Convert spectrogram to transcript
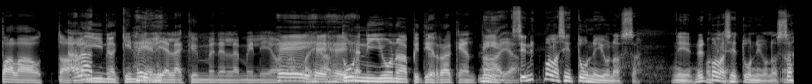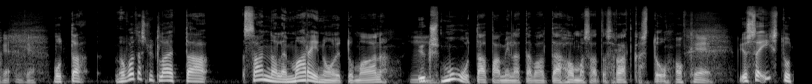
palauttaa Älä- ainakin hei, hei. 40 miljoonalla Hei, hei, ja hei, tunnin juna piti rakentaa. Niin, ja, siis nyt me ollaan siinä tunnijunassa. Niin, nyt me Okei. ollaan siinä tunnijunassa. Okei, okei. Mutta me voitaisiin nyt laittaa Sannalle marinoitumaan mm. yksi muu tapa, millä tavalla tämä homma saataisiin ratkaistua. Okei, Jos sä istut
